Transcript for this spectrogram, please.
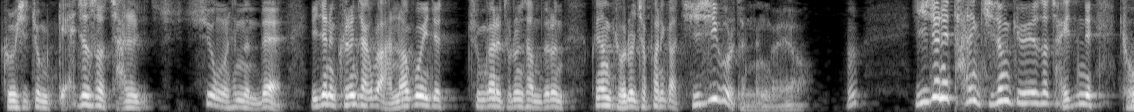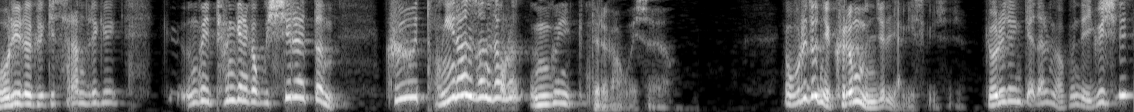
그것이 좀 깨져서 잘 수용을 했는데 이제는 그런 작업을 안 하고 이제 중간에 두는 사람들은 그냥 교리를 접하니까 지식으로 듣는 거예요. 어? 이전에 다른 기성교회에서 자기들이 교리를 그렇게 사람들에게 은근히 편견을 갖고 싫어했던 그 동일한 선상으로 은근히 들어가고 있어요. 우리도 이제 그런 문제를 야기시키고 있어요. 교리적인 깨달음을 갖고 있는데 이것이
